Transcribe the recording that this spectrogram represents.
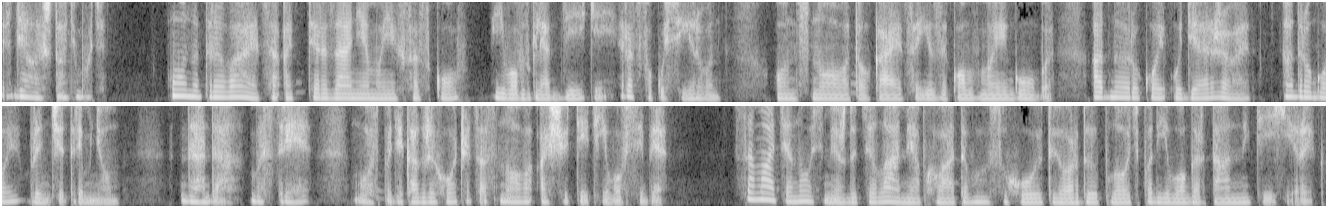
сделай что-нибудь!» Он отрывается от терзания моих сосков, его взгляд дикий, расфокусирован. Он снова толкается языком в мои губы, одной рукой удерживает, а другой брынчит ремнем. Да-да, быстрее. Господи, как же хочется снова ощутить его в себе. Сама тянусь между телами, обхватываю сухую твердую плоть под его гортанный тихий рык.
